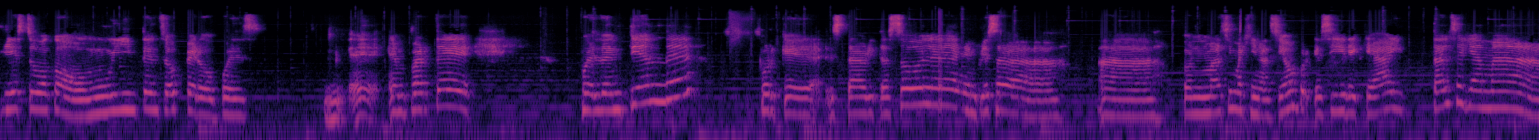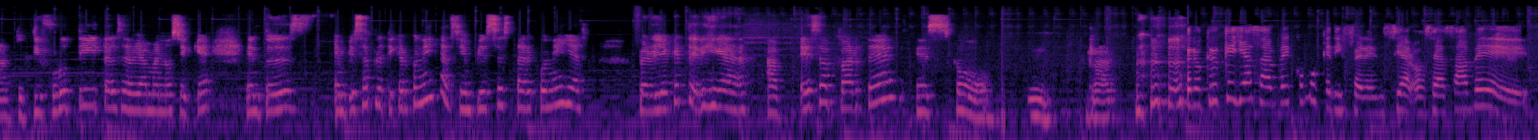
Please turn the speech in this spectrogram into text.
y, estuvo como muy intenso, pero pues eh, en parte, pues lo entiende porque está ahorita sola, empieza a con más imaginación, porque sí, de que hay tal se llama tutti frutti, tal se llama no sé qué, entonces empieza a platicar con ellas y empieza a estar con ellas, pero ya que te diga esa parte es como mm, raro. Pero creo que ella sabe como que diferenciar, o sea, sabe,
